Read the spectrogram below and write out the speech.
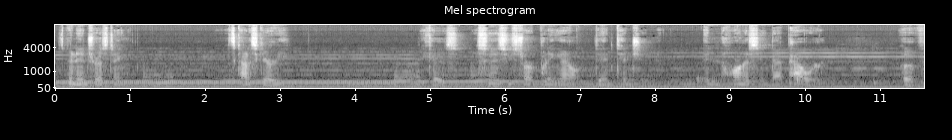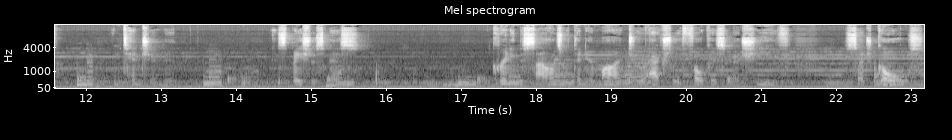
It's been interesting. It's kind of scary because as soon as you start putting out the intention and harnessing that power of intention and, and spaciousness, creating the silence within your mind to actually focus and achieve such goals,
